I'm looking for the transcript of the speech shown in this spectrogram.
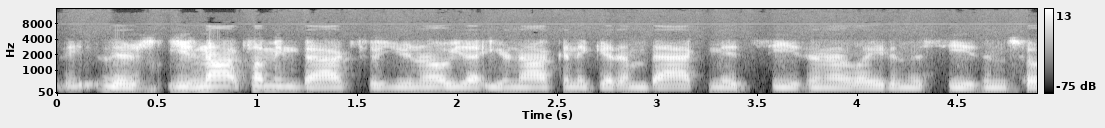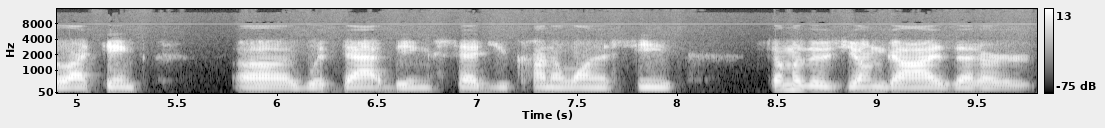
there's he's not coming back, so you know that you're not going to get him back mid-season or late in the season. So I think uh, with that being said, you kind of want to see some of those young guys that are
